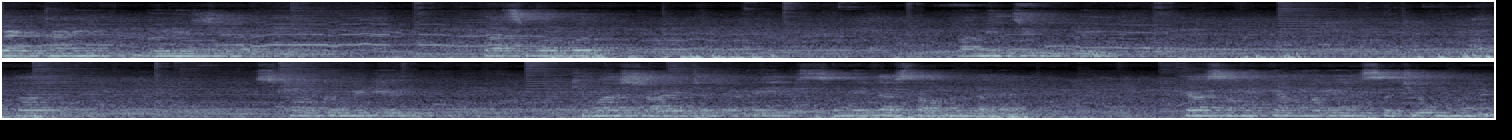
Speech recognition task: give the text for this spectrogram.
या ठिकाणी गणेशजी हत्ती त्याचबरोबर अमितजी गुबे आता स्टॉल कमिटी किंवा शाळेच्या ज्या काही समित्या स्थापन झाल्या त्या समित्यांमध्ये सचिव म्हणून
